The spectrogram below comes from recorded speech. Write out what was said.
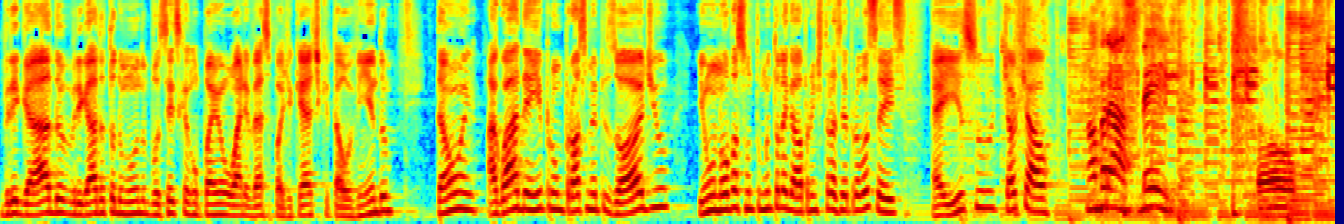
obrigado. Obrigado a todo mundo, vocês que acompanham o Aniverso Podcast, que está ouvindo. Então, aguardem aí para um próximo episódio e um novo assunto muito legal para a gente trazer para vocês. É isso. Tchau, tchau. Um abraço. Beijo. Tchau.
